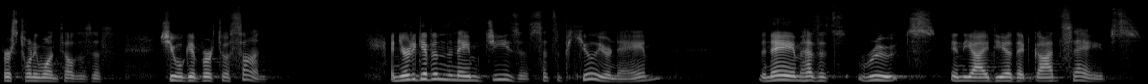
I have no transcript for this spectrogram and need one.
Verse 21 tells us this She will give birth to a son, and you're to give him the name Jesus. That's a peculiar name. The name has its roots in the idea that God saves.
